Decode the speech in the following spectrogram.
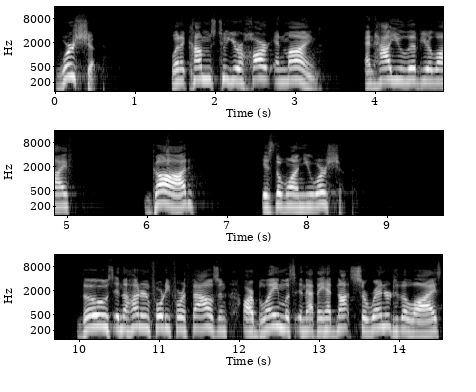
worship, when it comes to your heart and mind and how you live your life, God is the one you worship. Those in the 144,000 are blameless in that they had not surrendered to the lies,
